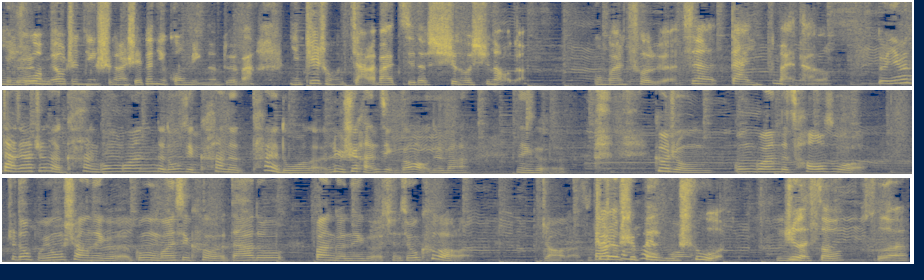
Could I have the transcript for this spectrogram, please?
你如果没有真情实感，谁跟你共鸣呢？对吧？你这种假了吧唧的、虚头虚脑的公关策略，现在大家已经不买单了。对，因为大家真的看公关的东西看的太多了，律师函警告，对吧？那个各种公关的操作，这都不用上那个公共关系课，大家都办个那个选修课了，你知道吧？这就是被无数热搜和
